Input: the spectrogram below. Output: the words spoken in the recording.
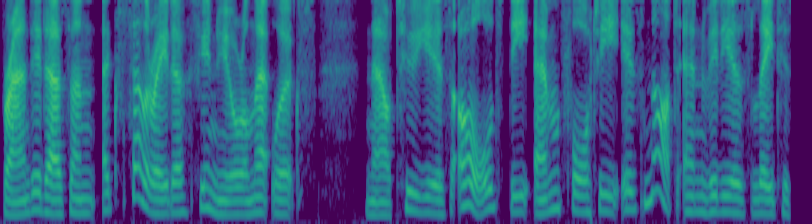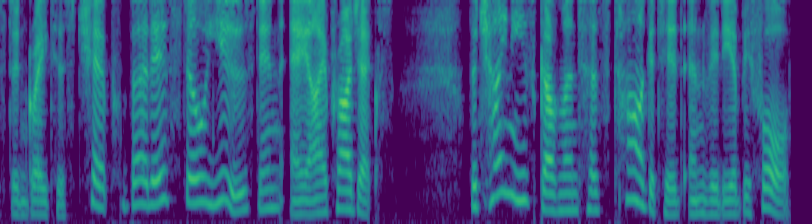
branded as an accelerator for neural networks. Now two years old, the M40 is not NVIDIA's latest and greatest chip, but is still used in AI projects. The Chinese government has targeted NVIDIA before.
